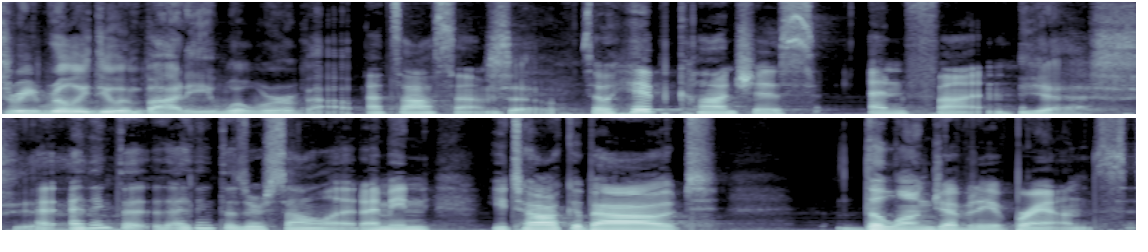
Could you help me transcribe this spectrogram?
three really do embody what we're about. That's awesome. So So hip, conscious, and fun. yes, yeah, I, I think that I think those are solid. I mean, you talk about the longevity of brands,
